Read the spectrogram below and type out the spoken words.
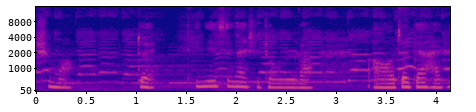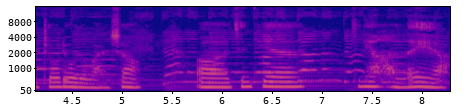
是吗？对，天津现在是周日了。然后这边还是周六的晚上。呃，今天今天很累呀，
